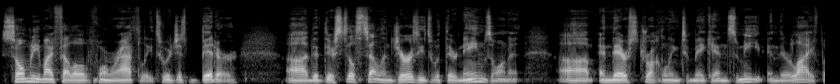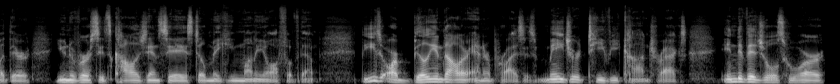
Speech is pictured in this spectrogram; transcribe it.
so many of my fellow former athletes who are just bitter uh, that they're still selling jerseys with their names on it, um, and they're struggling to make ends meet in their life, but their universities, college, NCAA is still making money off of them. These are billion dollar enterprises, major TV contracts, individuals who are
